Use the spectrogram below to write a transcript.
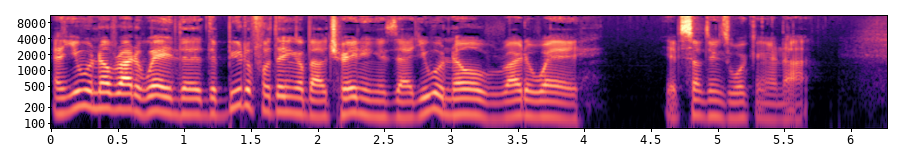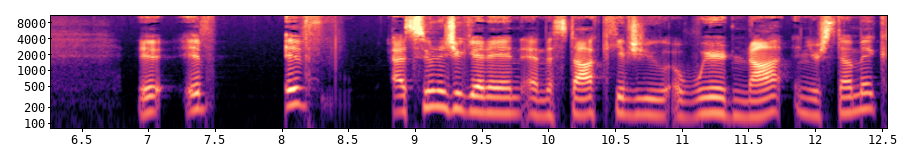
And you will know right away. The the beautiful thing about trading is that you will know right away if something's working or not. If if as soon as you get in and the stock gives you a weird knot in your stomach,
